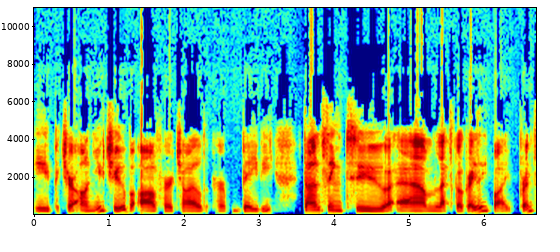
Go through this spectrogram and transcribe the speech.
a picture on YouTube of her child, her baby, dancing to um, Let's Go Crazy by Prince.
